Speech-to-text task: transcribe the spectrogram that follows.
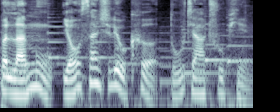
本栏目由三十六氪独家出品。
